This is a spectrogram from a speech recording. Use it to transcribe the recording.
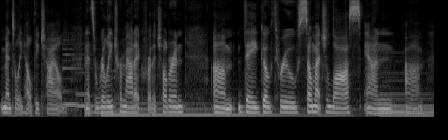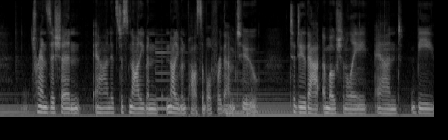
mentally healthy child. And it's really traumatic for the children. Um, they go through so much loss and um, transition and it's just not even not even possible for them to to do that emotionally and be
